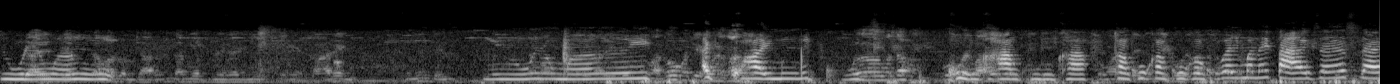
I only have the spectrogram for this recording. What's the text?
อยู่แล้วมั้งมจานดำเงียบเลยขาไม่รู้ล้วมั้งไอ้ควายมึงไม่คุยเออมัน คุงคางคุงคางคางคุงคางคุงคางคุงไอ้มันให้ตายแซ่แซ่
